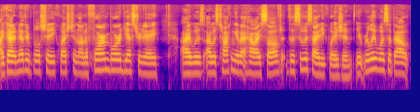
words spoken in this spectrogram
I got another bullshitty question on a forum board yesterday. I was I was talking about how I solved the suicide equation. It really was about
